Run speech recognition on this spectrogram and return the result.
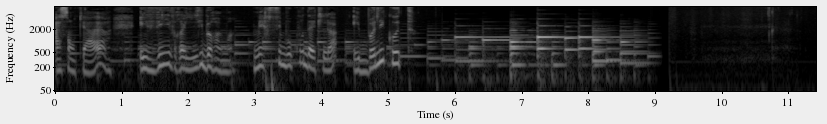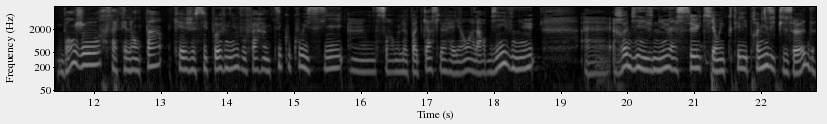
à son cœur et vivre librement. Merci beaucoup d'être là et bonne écoute. Bonjour, ça fait longtemps que je ne suis pas venue vous faire un petit coucou ici euh, sur le podcast Le Rayon. Alors, bienvenue, euh, re-bienvenue à ceux qui ont écouté les premiers épisodes.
